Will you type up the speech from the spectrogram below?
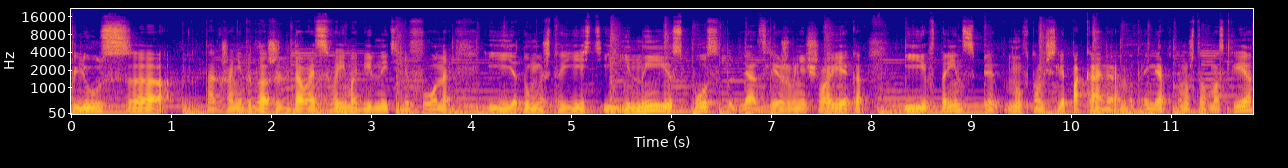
Плюс э, также они предложили давать свои мобильные телефоны. И я думаю, что есть и иные способы для отслеживания человека. И в принципе, ну в том числе по камерам, например, потому что в Москве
